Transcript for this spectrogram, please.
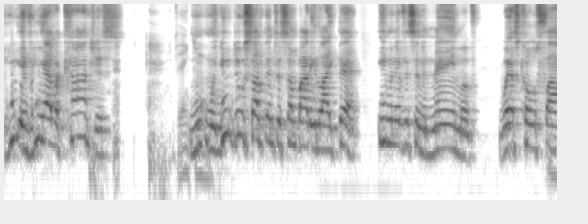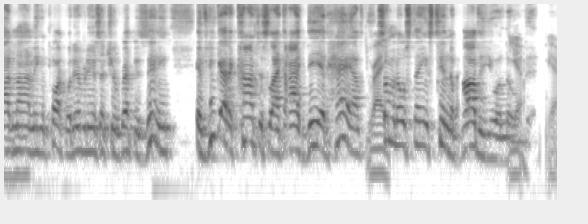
if you, if you have a conscience, you. when you do something to somebody like that, even if it's in the name of West Coast Five Nine Lincoln Park, whatever it is that you're representing, if you got a conscience like I did have, right. some of those things tend to bother you a little yeah. bit. Yeah,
